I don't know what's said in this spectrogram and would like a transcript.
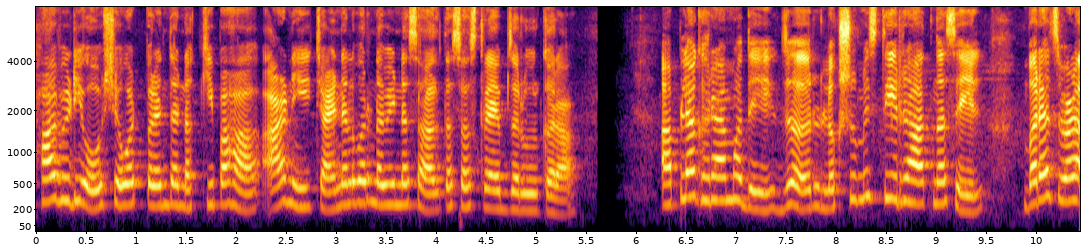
हा व्हिडिओ शेवटपर्यंत नक्की पहा आणि चॅनलवर नवीन असाल तर सबस्क्राईब जरूर करा. आपल्या घरामध्ये जर लक्ष्मी स्थिर राहत नसेल बऱ्याच वेळा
